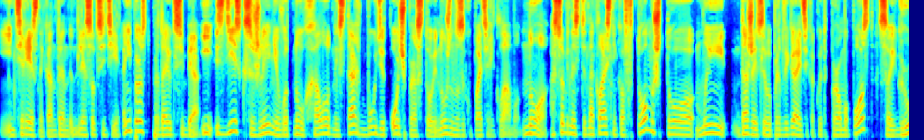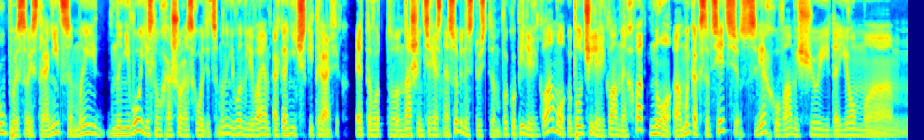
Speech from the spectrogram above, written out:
интересный контент для соцсети. Они просто продают себя. И здесь, к сожалению, вот, ну, холодный старт будет очень простой. Нужно закупать рекламу. Но особенность одноклассников в том, что мы, даже если вы продвигаете какой-то промо-пост, свои группы, свои страницы, мы на него, если он хорошо расходится, мы на него наливаем органический трафик. Это вот наша интересная особенность. То есть там, вы купили рекламу, вы получили рекламный охват, но а, мы как соцсеть сверху вам еще и даем э,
